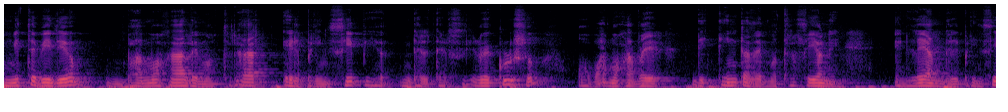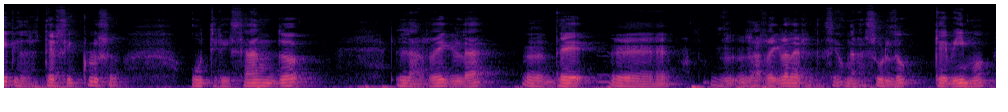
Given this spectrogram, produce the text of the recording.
En este vídeo vamos a demostrar el principio del tercero excluso o vamos a ver distintas demostraciones en LEAN del principio del tercio excluso utilizando la regla eh, de eh, la regla de reducción al absurdo que vimos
